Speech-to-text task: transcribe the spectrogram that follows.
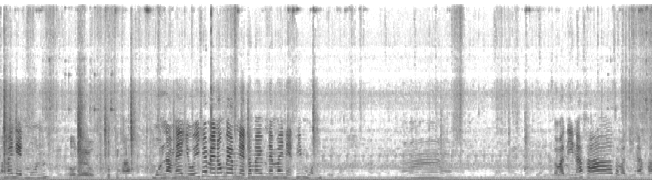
ทำไมเน็ตหมุนเอาแล้วคะหมุนอะแม่ยุ้ยใช่ไหมน้องแบมเน็ตทำไมทำไมเน็ตพี่หมุนอืม สวัสดีนะคะ สวัสดีนะคะ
